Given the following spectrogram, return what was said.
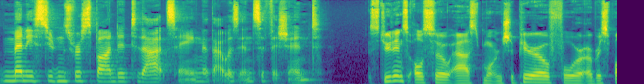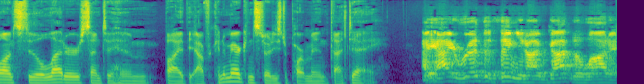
many students responded to that saying that that was insufficient. Students also asked Morton Schapiro for a response to the letter sent to him by the African American Studies Department that day. I, I, read the thing, you know, I've gotten a lot of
